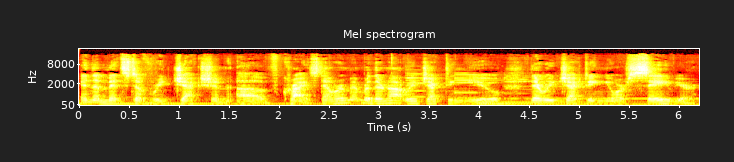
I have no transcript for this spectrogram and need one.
in the midst of rejection of Christ? Now, remember, they're not rejecting you, they're rejecting your Savior.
